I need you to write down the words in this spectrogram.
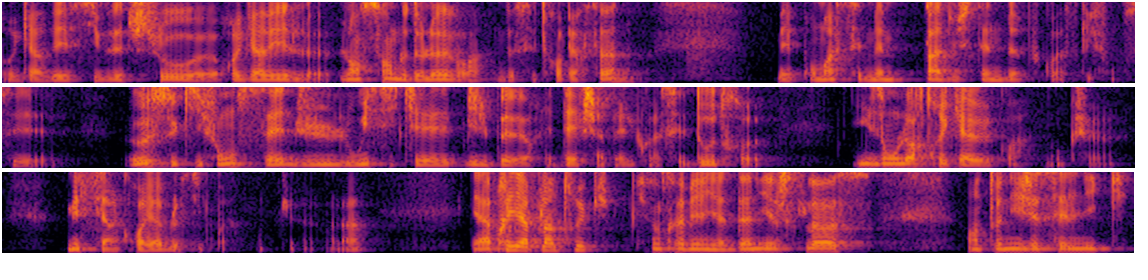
regardez, si vous êtes chaud, euh, regardez le- l'ensemble de l'œuvre de ces trois personnes. Mais pour moi, c'est même pas du stand-up, quoi, ce qu'ils font. Eux, ce qu'ils font, c'est du Louis C.K., Bill Burr et Dave Chappelle, quoi. C'est d'autres. euh, ils ont leur truc à eux, quoi. Donc, mais c'est incroyable aussi, quoi. Voilà. Et après, il y a plein de trucs qui sont très bien. Il y a Daniel Sloss, Anthony Jeselnik,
